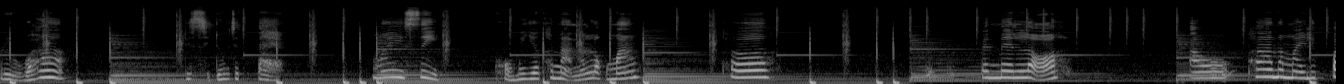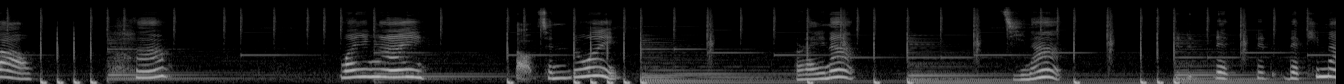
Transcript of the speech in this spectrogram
หรือว่าลิสีดวงจะแตก ไม่สิ คงไม่เยอะขนาดนั้นหรอกมั้ง เธอ เป็นเมนเหรอ เอาผ้าอนามัยหรือเปล่า ฮะ ว่ายังไง ตอบฉันด้วย อะไรนะจีน่า เด็กเด็กเด็กที่ไหน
